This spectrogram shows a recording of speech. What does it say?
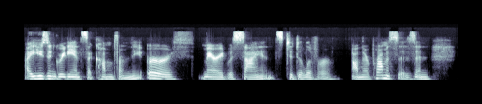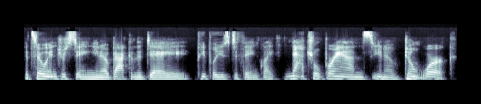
I use ingredients that come from the earth married with science to deliver on their promises. And it's so interesting, you know, back in the day, people used to think like natural brands, you know, don't work.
